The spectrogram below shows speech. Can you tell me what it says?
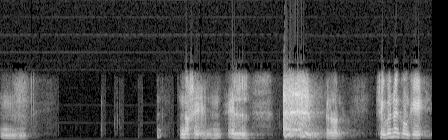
mm, no sé, el, perdón, se encuentran con que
